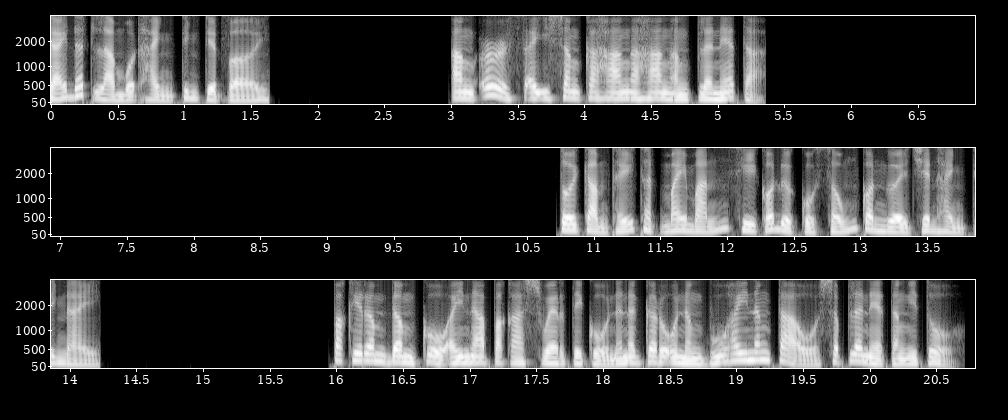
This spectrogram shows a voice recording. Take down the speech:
Trái đất là một hành tinh tuyệt vời. Ang Earth ay isang kahangahangang planeta. Tôi cảm thấy thật may mắn khi có được cuộc sống con người trên hành tinh này. Pakiramdam ko ay napakaswerte ko na nagkaroon ng buhay ng tao sa planetang ito.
